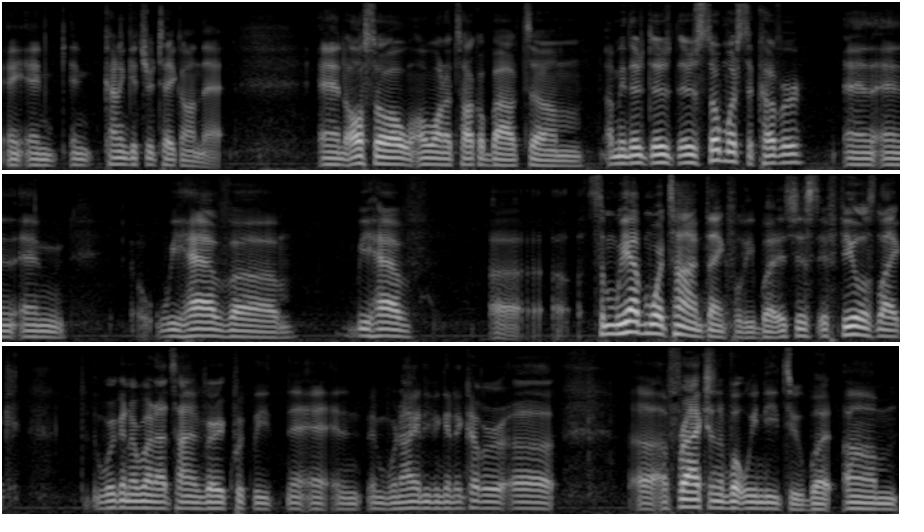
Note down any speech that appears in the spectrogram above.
and and, and kind of get your take on that. And also, I, I want to talk about. Um, I mean, there's there's there's so much to cover and and and we have um, we have uh, some we have more time, thankfully. But it's just it feels like we're gonna run out of time very quickly, and, and, and we're not even gonna cover uh, a fraction of what we need to. But um,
